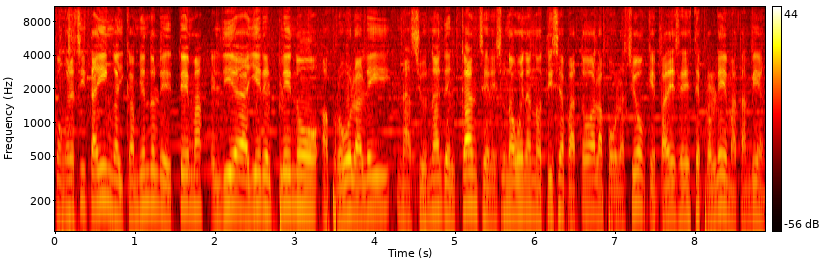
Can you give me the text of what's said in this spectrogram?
Congresista Inga, y cambiándole de tema, el día de ayer el Pleno aprobó la Ley Nacional del Cáncer. Es una buena noticia para toda la población que padece de este problema también.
